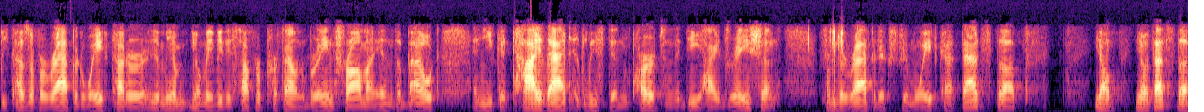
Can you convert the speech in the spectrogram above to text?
because of a rapid weight cut or you know maybe they suffer profound brain trauma in the bout and you could tie that at least in part to the dehydration from the rapid extreme weight cut. That's the you know you know that's the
